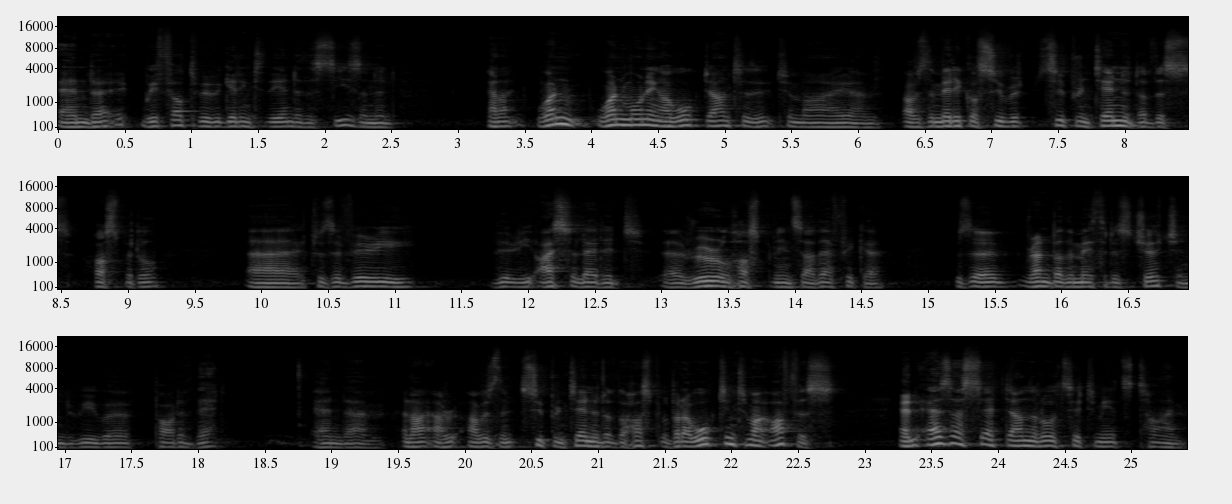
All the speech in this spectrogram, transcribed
and uh, we felt we were getting to the end of the season. And, and I, one, one morning, I walked down to, the, to my, um, I was the medical super, superintendent of this hospital. Uh, it was a very, very isolated uh, rural hospital in South Africa. It was uh, run by the Methodist Church, and we were part of that. And, um, and I, I, was the superintendent of the hospital. But I walked into my office, and as I sat down, the Lord said to me, It's time.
